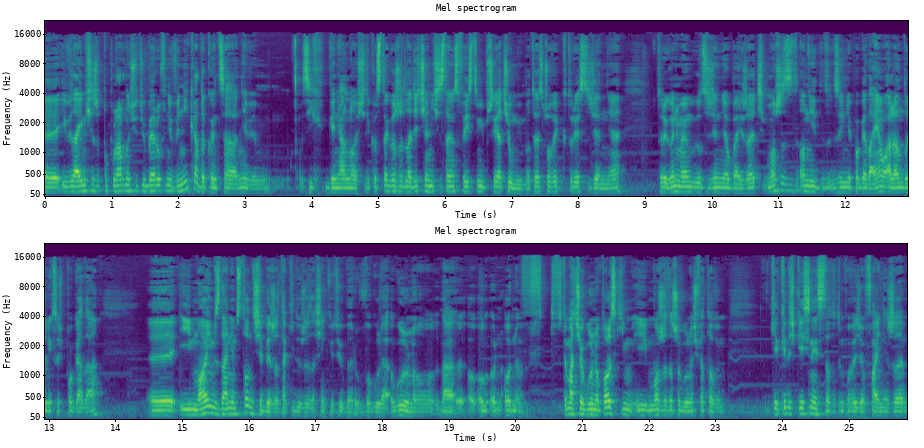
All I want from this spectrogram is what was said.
Y, I wydaje mi się, że popularność youtuberów nie wynika do końca, nie wiem, z ich genialności, tylko z tego, że dla dzieci oni się stają swoistymi przyjaciółmi, bo to jest człowiek, który jest codziennie, którego nie mają go codziennie obejrzeć. Może oni z nim nie pogadają, ale on do nich coś pogada. Y, I moim zdaniem stąd się bierze taki duży zasięg youtuberów w ogóle ogólno, na, o, o, w, temacie ogólnopolskim i może też ogólnoświatowym. Kiedyś Casey Neistat o tym powiedział fajnie, że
